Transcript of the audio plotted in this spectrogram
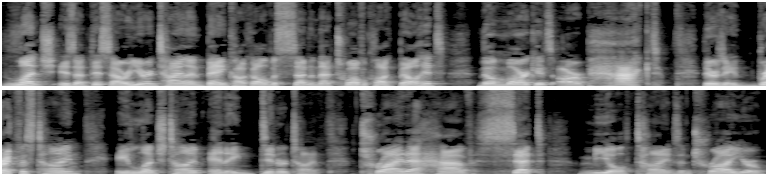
Lunch is at this hour. You're in Thailand, Bangkok. All of a sudden, that 12 o'clock bell hits. The markets are packed. There's a breakfast time, a lunch time, and a dinner time. Try to have set meal times and try your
